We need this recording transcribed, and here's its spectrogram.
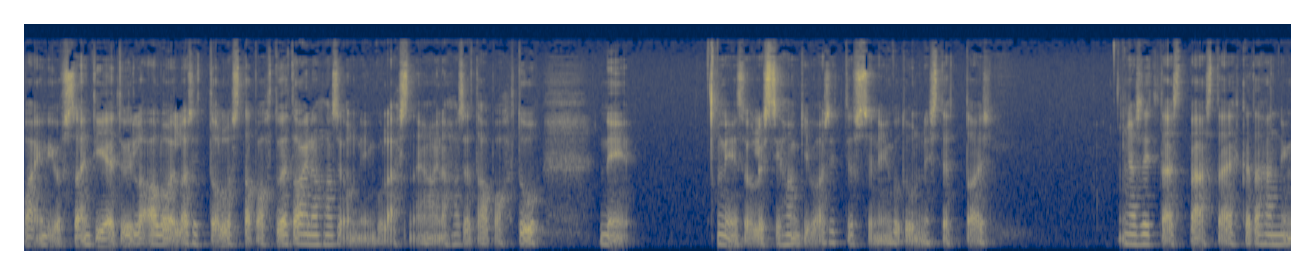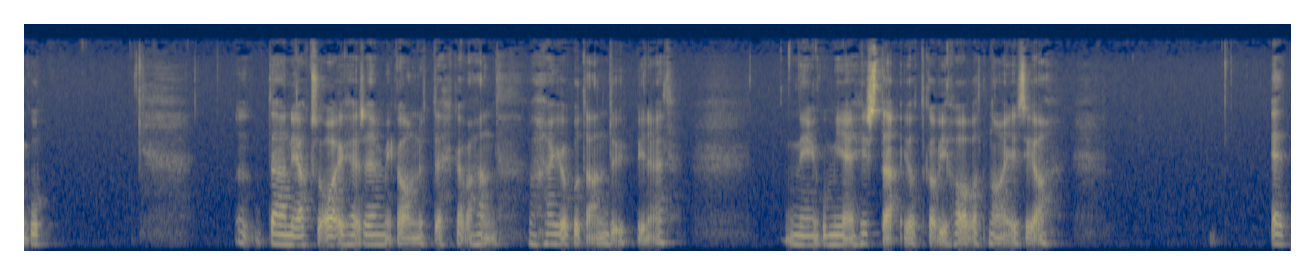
vain jossain tietyillä aloilla sitten tuollaista tapahtuu, että ainahan se on niinku läsnä ja ainahan se tapahtuu, niin, niin se olisi ihan kiva sitten, jos se niinku tunnistettaisiin. Ja sitten tästä päästään ehkä tähän niinku, tämän jaksoaiheeseen, mikä on nyt ehkä vähän, vähän joku tämän tyyppinen, että niin kuin miehistä, jotka vihaavat naisia. Et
